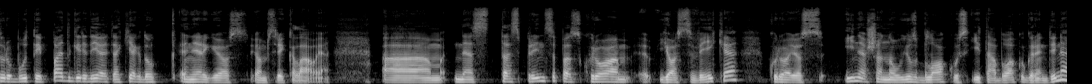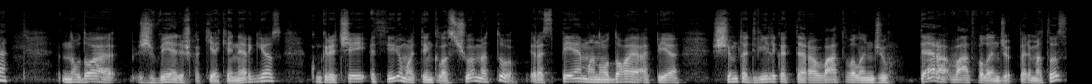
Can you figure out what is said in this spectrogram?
turbūt taip pat girdėjote, kiek daug energijos joms reikalauja. Um, nes tas principas, kuriuo jos veikia, kuriuo jos įneša naujus blokus į tą blokų grandinę, naudoja žvėrišką kiekį energijos. Konkrečiai Ethereum tinklas šiuo metu yra spėjama naudoja apie 112 teravatvalandžių teravatvalandžių per metus,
